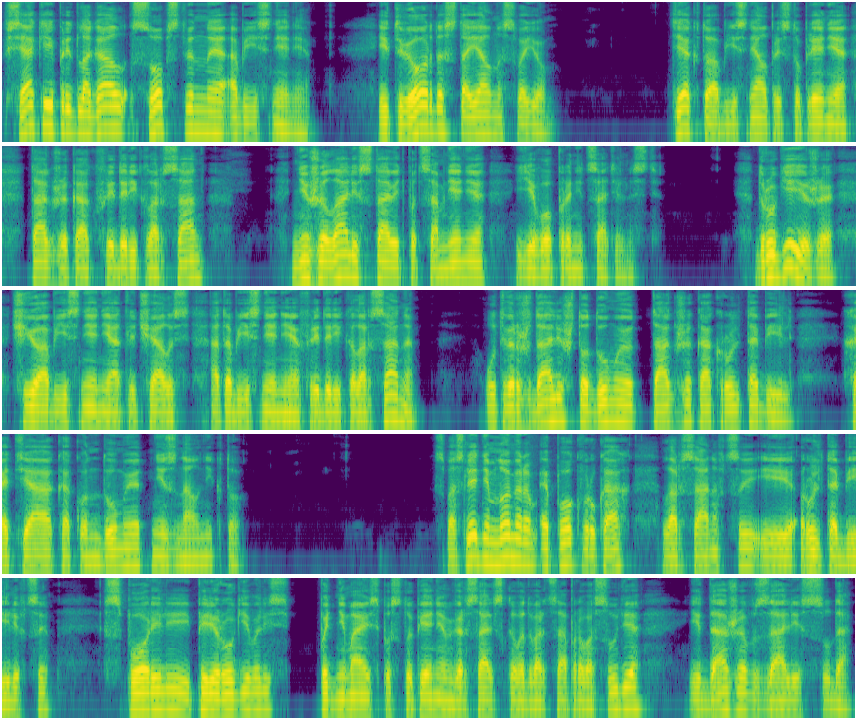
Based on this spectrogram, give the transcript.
Всякий предлагал собственное объяснение и твердо стоял на своем. Те, кто объяснял преступление так же, как Фредерик Ларсан, не желали ставить под сомнение его проницательность. Другие же, чье объяснение отличалось от объяснения Фредерика Ларсана, утверждали, что думают так же, как Рультабиль, хотя, как он думает, не знал никто. С последним номером «Эпок» в руках ларсановцы и рультабилевцы спорили и переругивались, поднимаясь по ступеням Версальского дворца правосудия и даже в зале суда.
